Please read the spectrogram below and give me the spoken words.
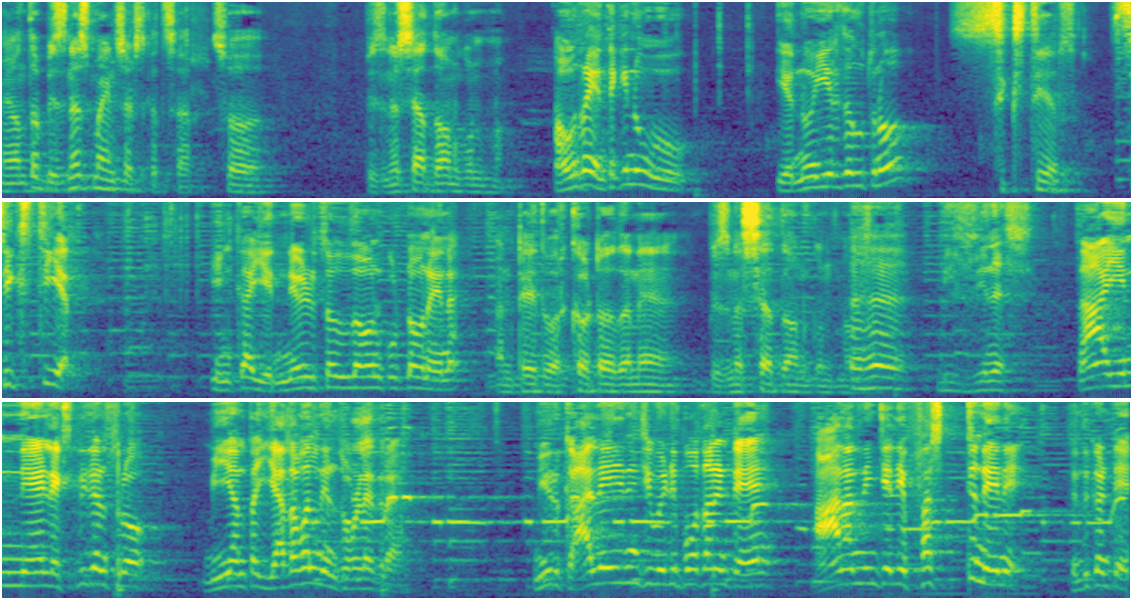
మేమంతా బిజినెస్ మైండ్ సెట్స్ కదా సార్. సో బిజినెస్ చేద్దాం అనుకుంటున్నాం. అవునరా ఇంతకీ నువ్వు ఎన్నో ఇయర్ చదువుతున్నావు? Sixth years sixth year. ఇంకా ఎన్నేళ్ళు చదువుదాం అనుకుంటున్నావు నాయనా? అంటే ఇది వర్కౌట్ అవుదనే బిజినెస్ చేద్దాం అనుకుంటున్నాం. బిజినెస్ నా ఇన్నేళ్ళ ఎక్స్పీరియన్స్లో మీ అంత ఎదవలు నేను చూడలేదురా. మీరు కాలేజీ నుంచి వెళ్ళిపోతానంటే ఆనందించేది ఫస్ట్ నేనే. ఎందుకంటే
